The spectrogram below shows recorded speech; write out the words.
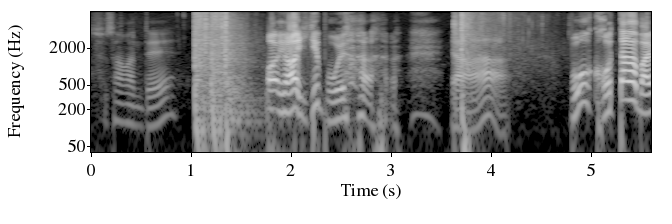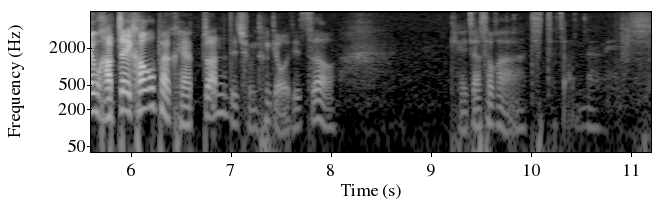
수상한데 어야 이게 뭐야 야 뭐 걷다가 말고 갑자기 카고팔 그냥 쐈는데 죽는 게 어딨어 개자석아 진짜 짠나네 씨.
